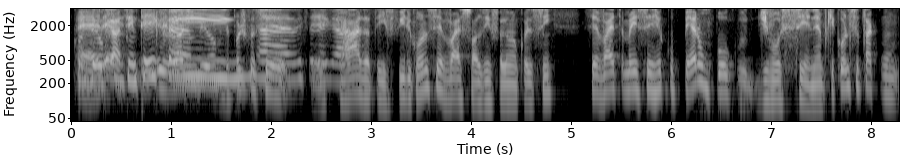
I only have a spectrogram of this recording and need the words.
Quando É, eu legal. fiz Eu acho que intercâmbio. Depois que você Ah, é, legal. casa, tem filho, quando você vai sozinho fazer uma coisa assim, você vai também, você recupera um pouco de você, né? Porque quando você tá com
